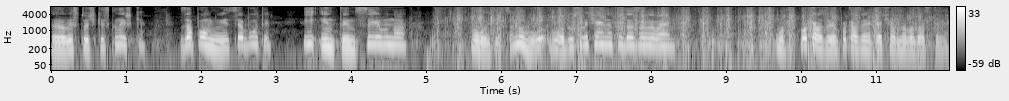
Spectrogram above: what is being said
е, листочки з книжки, заповнюється бутиль і інтенсивно колотяться. Ну, воду, звичайно, туди заливаємо. О, показуємо, показуємо, яка чорна вода стає.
